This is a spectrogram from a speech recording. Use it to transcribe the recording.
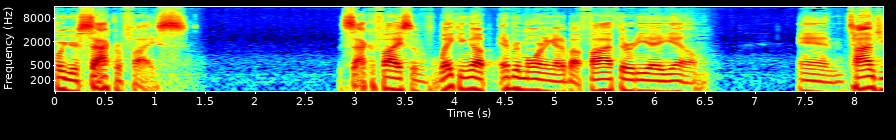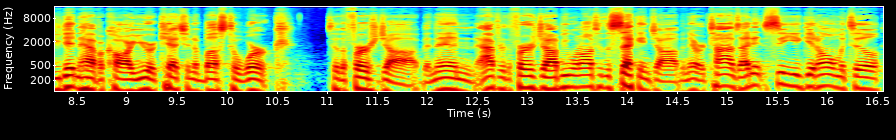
for your sacrifice. The sacrifice of waking up every morning at about 5:30 a.m. and times you didn't have a car, you were catching a bus to work to the first job. And then after the first job, you went on to the second job. And there were times I didn't see you get home until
